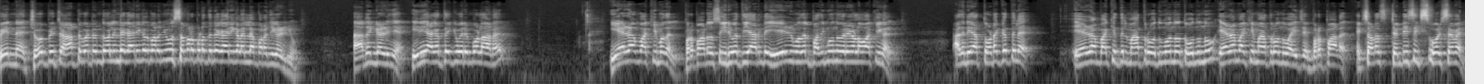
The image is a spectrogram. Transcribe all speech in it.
പിന്നെ ചോപ്പിച്ച ആട്ടുകൊറ്റൻ തോലിന്റെ കാര്യങ്ങൾ പറഞ്ഞു സമർപ്പണത്തിന്റെ കാര്യങ്ങളെല്ലാം പറഞ്ഞു കഴിഞ്ഞു. അതും കഴിഞ്ഞ് ഇനി അകത്തേക്ക് വരുമ്പോഴാണ് ഏഴാം വാക്യം മുതൽ പുറപ്പാട് ദിവസം ഇരുപത്തിയാറിന്റെ ഏഴ് മുതൽ പതിമൂന്ന് വരെയുള്ള വാക്യങ്ങൾ. അതിന്റെ ആ തുടക്കത്തിലെ ഏഴാം വാക്യത്തിൽ മാത്രം ഒതുങ്ങുമെന്ന് തോന്നുന്നു. ഏഴാം വാക്യം മാത്രം ഒന്ന് വായിച്ചേ. പുറപ്പാട് എക്സോഡസ് ട്വന്റി സിക്സ് സെവൻ.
